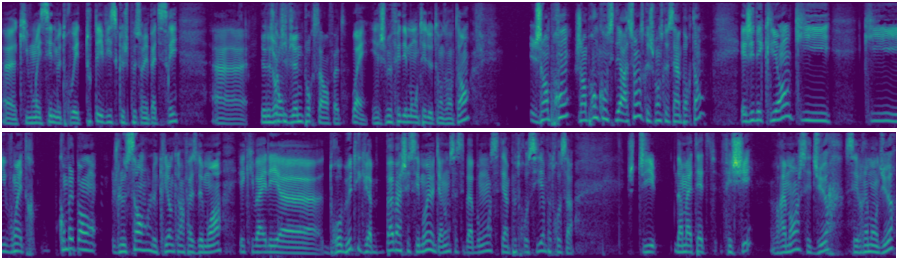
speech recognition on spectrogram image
euh, qui vont essayer de me trouver toutes les vis que je peux sur mes pâtisseries. Il y a des gens qui viennent pour ça en fait. Ouais, et je me fais démonter de temps en temps j'en prends, j'en prends considération parce que je pense que c'est important. Et j'ai des clients qui qui vont être complètement, je le sens, le client qui est en face de moi et qui va aller euh, droit au but et qui va pas mâcher ses mots et me dire non ça c'est pas bon, c'était un peu trop ci, un peu trop ça. Je dis dans ma tête, fais chier, vraiment, c'est dur, c'est vraiment dur.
